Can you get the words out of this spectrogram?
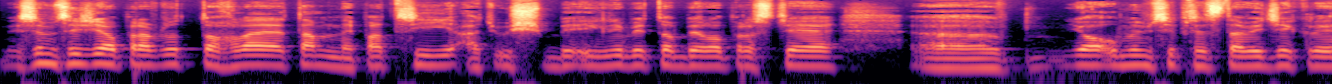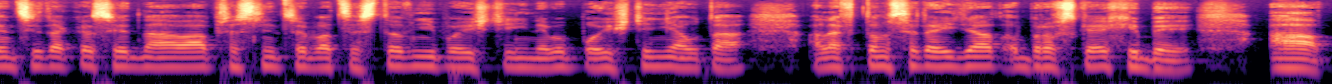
myslím si, že opravdu tohle tam nepatří, ať už by, i kdyby to bylo prostě, uh, jo, umím si představit, že klient si také sjednává přesně třeba cestovní pojištění nebo pojištění auta, ale v tom se dají dělat obrovské chyby. A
